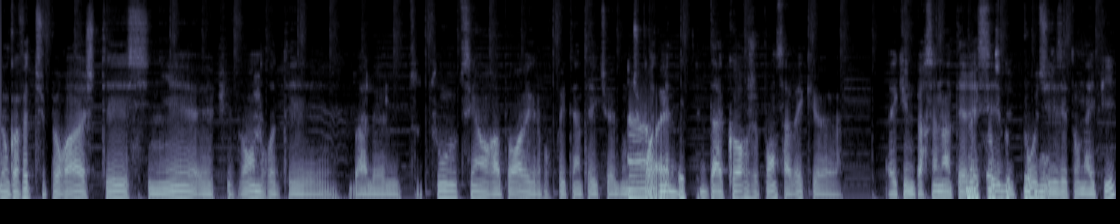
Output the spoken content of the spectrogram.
Donc en fait, tu pourras acheter, signer et puis vendre tes, bah, tout, c'est en rapport avec la propriété intellectuelle. Donc tu ah pourras te mettre d'accord, je pense, avec avec une personne intéressée pour utiliser ton IP.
